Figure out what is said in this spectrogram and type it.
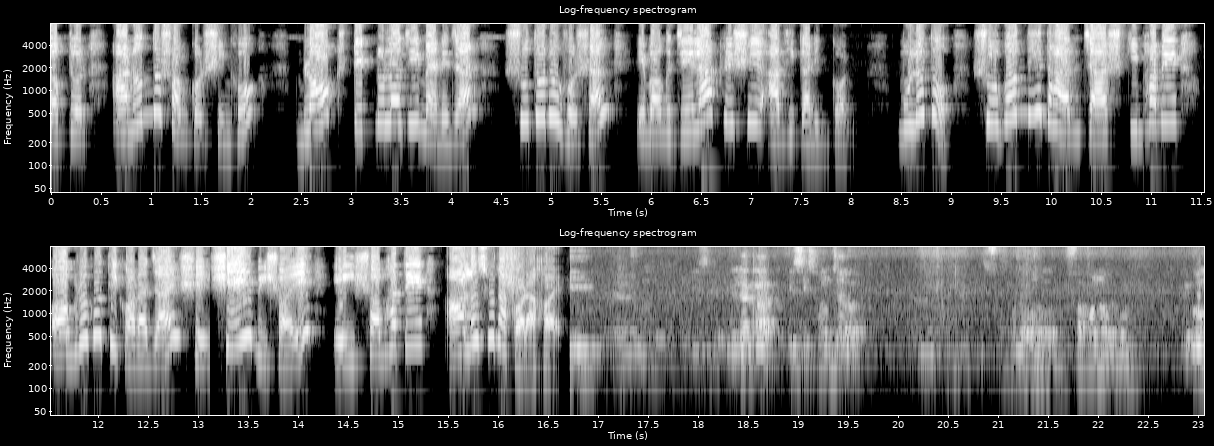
doctor Anand Shankar Singh, block technology manager Sutanu Ghoshal এবং জেলা কৃষি আধিকারিকগণ। মূলত সুগন্ধি ধান চাষ কীভাবে অগ্রগতি করা যায় সেই সেই বিষয়ে এই সভাতে আলোচনা করা হয়। এলাকার কৃষি সঞ্চালক এবং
